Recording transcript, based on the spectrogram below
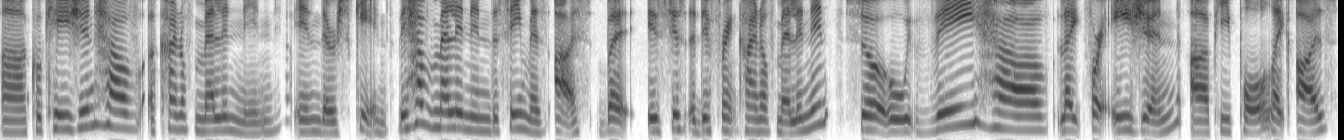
Uh, Caucasian have a kind of melanin in their skin. They have melanin the same as us, but it's just a different kind of melanin. So they have, like for Asian uh, people like us,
